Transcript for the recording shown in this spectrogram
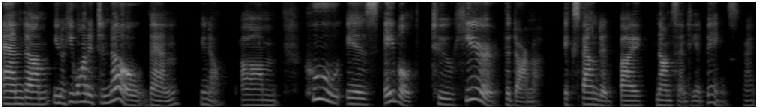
And, um, you know, he wanted to know then, you know, um, who is able to hear the Dharma expounded by non sentient beings, right?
